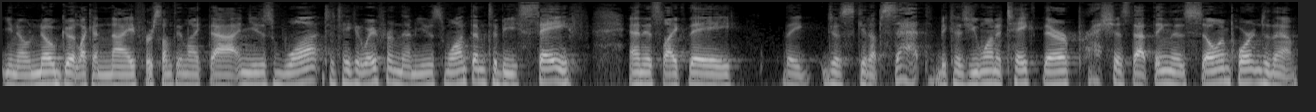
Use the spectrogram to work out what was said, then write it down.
you know, no good, like a knife or something like that, and you just want to take it away from them. You just want them to be safe, and it's like they they just get upset because you want to take their precious, that thing that is so important to them,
